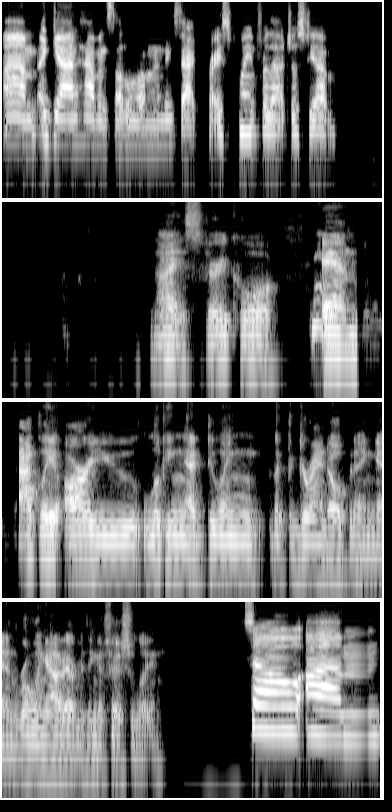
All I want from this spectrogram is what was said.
Um, again, haven't settled on an exact price point for that just yet. Nice, very cool. And exactly are you looking at doing like the grand opening and rolling out everything officially? So um,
